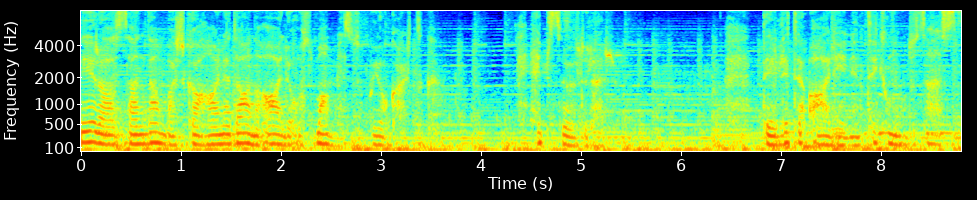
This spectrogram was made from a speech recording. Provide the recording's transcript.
Zira senden başka hanedan-ı Ali Osman mensubu yok artık. Hepsi öldüler. Devlet-i Aliye'nin tek umudu sensin.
